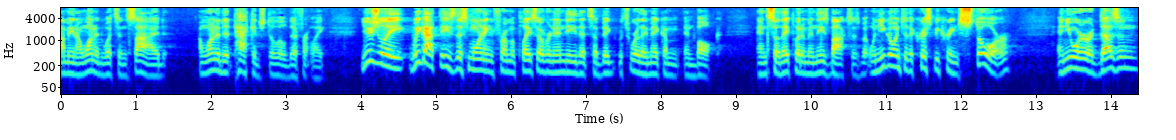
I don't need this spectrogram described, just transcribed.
I mean, I wanted what's inside. I wanted it packaged a little differently. Usually, we got these this morning from a place over in Indy that's a big, it's where they make them in bulk. And so they put them in these boxes. But when you go into the Krispy Kreme store and you order a dozen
